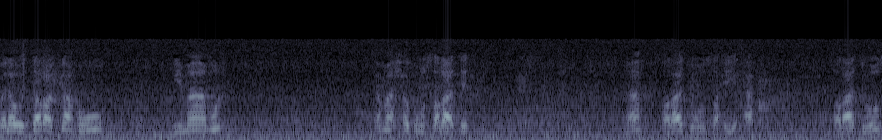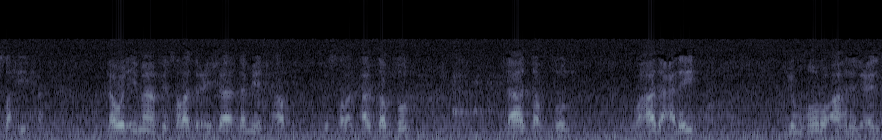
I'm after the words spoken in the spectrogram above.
فلو تركه إمام فما حكم صلاته؟ ها؟ صلاته صحيحة. صلاته صحيحة. لو الإمام في صلاة العشاء لم يجهر بالصلاة هل تبطل؟ لا تبطل. وهذا عليه جمهور أهل العلم.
